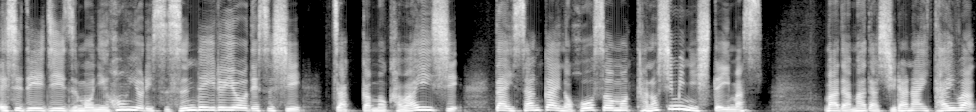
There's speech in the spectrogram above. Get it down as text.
SDGs も日本より進んでいるようですし雑貨も可愛いし第3回の放送も楽しみにしています。まだまだ知らない台湾。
